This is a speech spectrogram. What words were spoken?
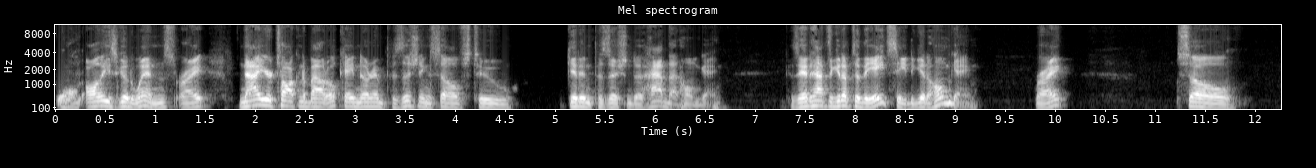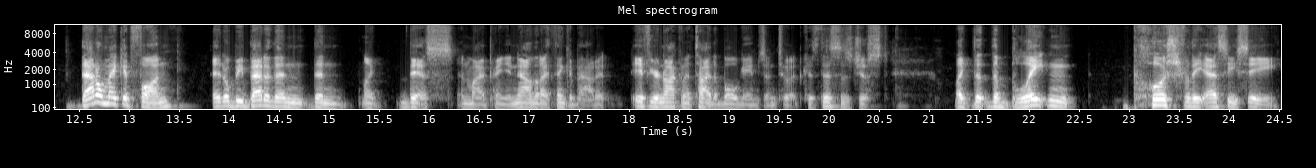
Yeah. all these good wins, right? Now you're talking about okay, Notre Dame positioning themselves to get in position to have that home game because they'd have to get up to the eight seed to get a home game, right? So that'll make it fun. It'll be better than than like this, in my opinion. Now that I think about it, if you're not going to tie the bowl games into it, because this is just like the the blatant push for the SEC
